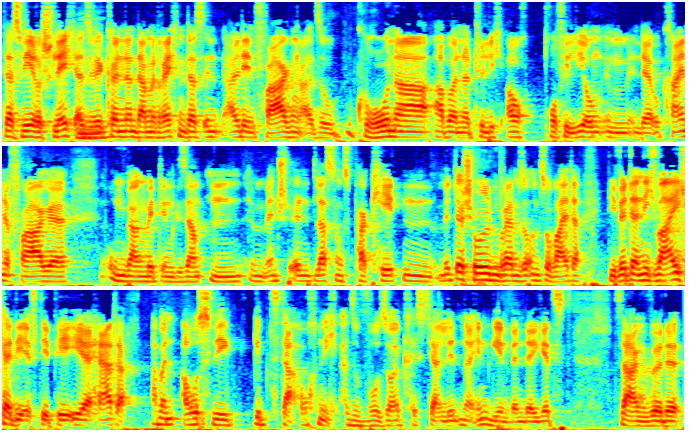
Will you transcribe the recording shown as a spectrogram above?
Das wäre schlecht. Also mhm. wir können dann damit rechnen, dass in all den Fragen, also Corona, aber natürlich auch Profilierung im, in der Ukraine-Frage, Umgang mit den gesamten ähm, Entlastungspaketen, mit der Schuldenbremse und so weiter, die wird dann nicht weicher, die FDP eher härter. Aber einen Ausweg gibt's da auch nicht. Also wo soll Christian Lindner hingehen, wenn der jetzt sagen würde,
